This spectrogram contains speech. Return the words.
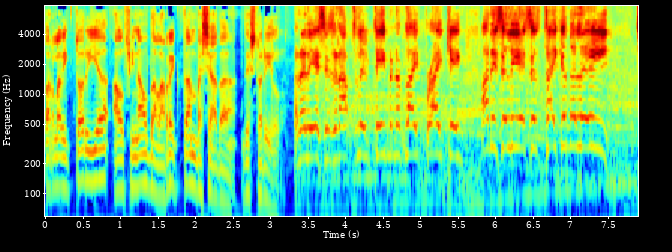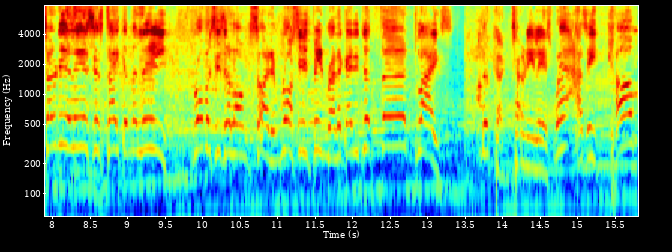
per la victòria al final de la recta ambaixada d'Estoril. And Elias is an absolute demon of late braking. And it's Elias has taken the lead. Tony Elias has taken the lead. Roberts is alongside him. Rossi has been relegated to third place. Look at Tony Elias. Where has he come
